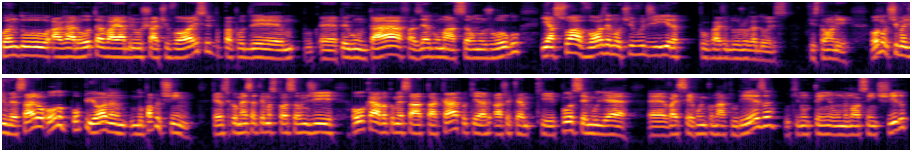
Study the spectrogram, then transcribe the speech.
quando a garota vai abrir o chat voice para poder é, perguntar, fazer alguma ação no jogo, e a sua voz é motivo de ira por parte dos jogadores que estão ali, ou no time adversário, ou, no, ou pior, né, no próprio time. Que aí você começa a ter uma situação de, ou o cara vai começar a atacar porque acha que, que por ser mulher é, vai ser ruim por natureza, o que não tem o menor sentido.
